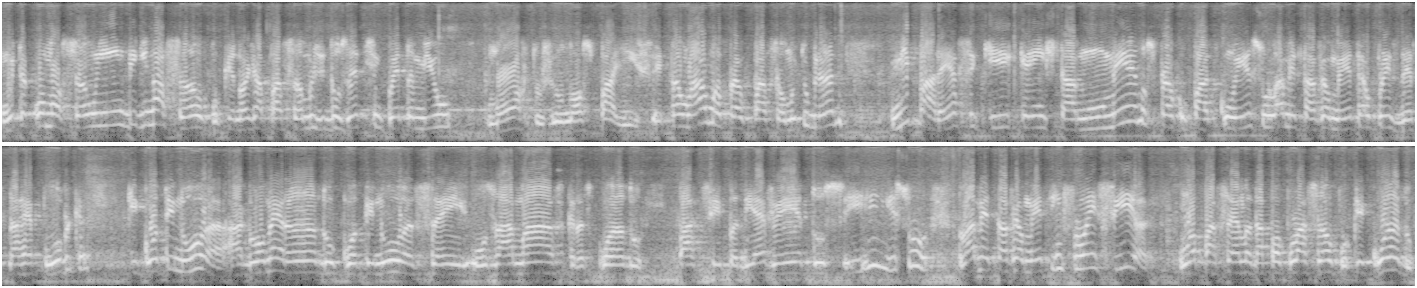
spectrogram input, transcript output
muita comoção e indignação, porque nós já passamos de 250 mil mortos no nosso país. Então há uma preocupação muito grande. Me parece que quem está menos preocupado com isso, lamentavelmente, é o presidente da República, que continua aglomerando, continua sem usar máscaras quando participa de eventos e isso lamentavelmente influencia uma parcela da população, porque quando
